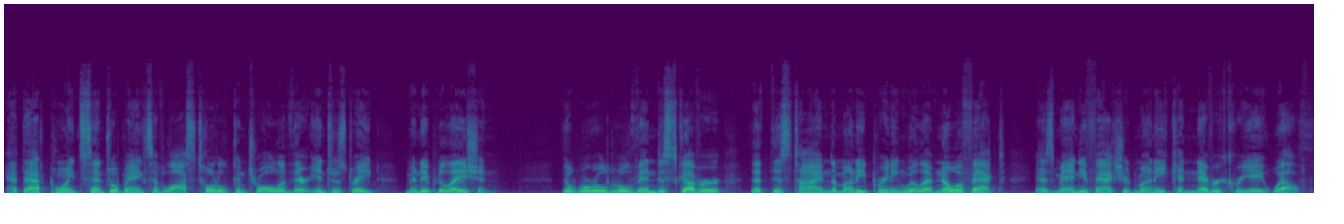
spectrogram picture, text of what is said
At that point, central banks have lost total control of their interest rate manipulation. The world will then discover that this time the money printing will have no effect, as manufactured money can never create wealth.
